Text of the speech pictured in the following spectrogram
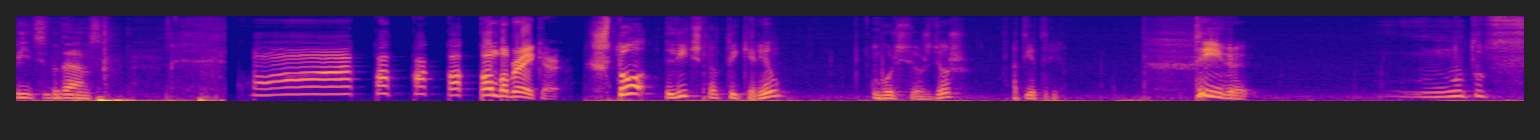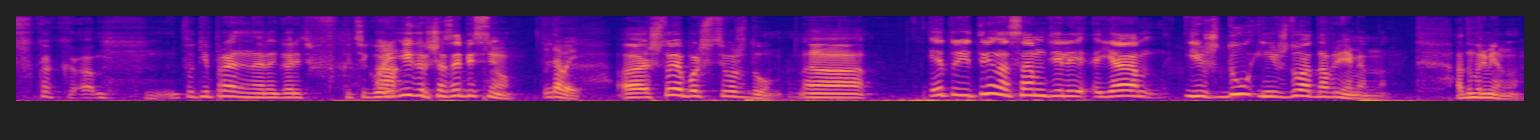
видите, тут Да. Комбо брейкер. Что лично ты, Кирилл, больше всего ждешь от Е3? Три игры. Ну, тут как... а, Тут неправильно, наверное, говорить в категории А. игр. Сейчас объясню. Давай. А, Что я больше всего жду? А, Эту E3, на самом деле, я и жду, и не жду одновременно. Одновременно.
